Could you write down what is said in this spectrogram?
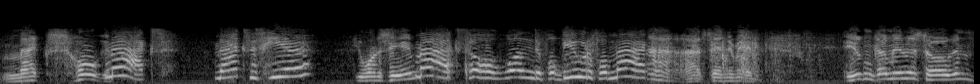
Max Hogan. Max? Max is here? You want to see him? Max! Oh, wonderful, beautiful Max. Ah, I'll send him in. You can come in, Mr. Hogan.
